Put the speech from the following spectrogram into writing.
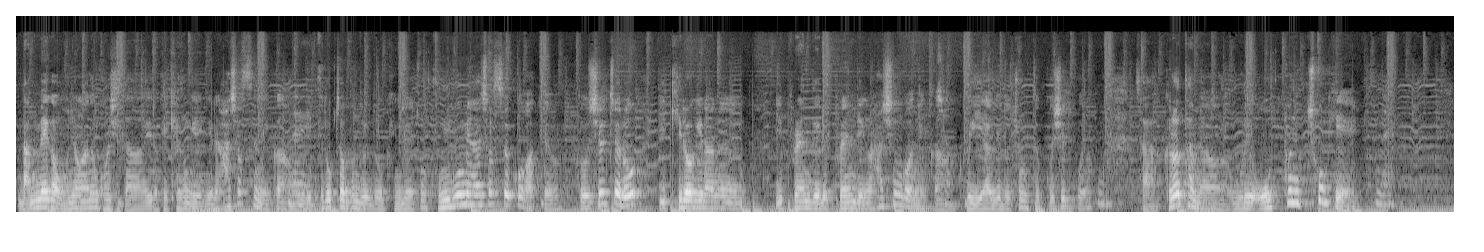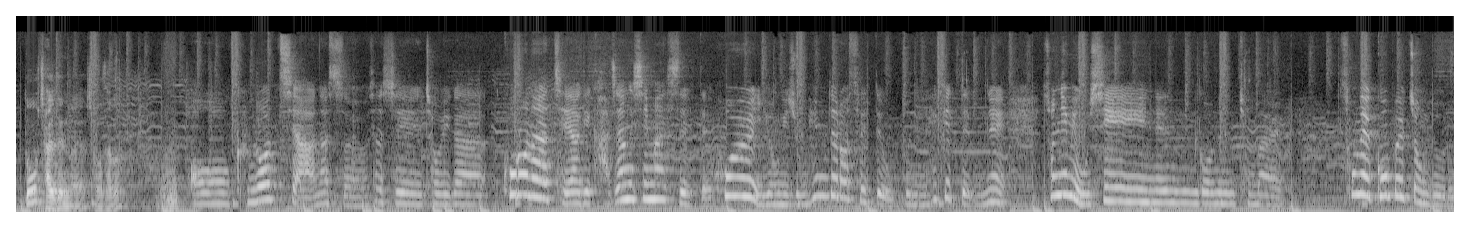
남매가 운영하는 곳이다 이렇게 계속 얘기를 하셨으니까 네. 우리 구독자분들도 굉장히 좀 궁금해 하셨을 것 같아요 또 실제로 이 기러기라는 이 브랜드를 branding을 하신 거니까 그렇죠. 그 이야기도 좀 듣고 싶고요 자 그렇다면 우리 오픈 초기에 네. 또잘 됐나요 장사가? 어, 그렇지 않았어요. 사실 저희가 코로나 제약이 가장 심했을 때, 홀 이용이 좀 힘들었을 때 오픈을 했기 때문에 손님이 오시는 거는 정말 손에 꼽을 정도로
